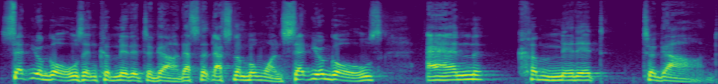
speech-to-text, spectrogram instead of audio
Set your goals and commit it to God. That's, the, that's number one. Set your goals and commit it to God.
